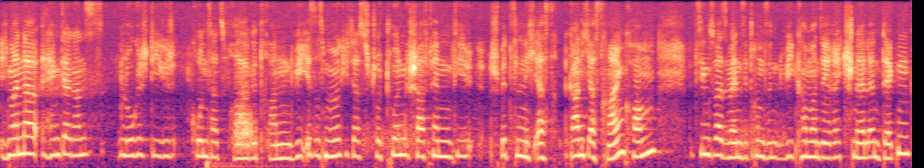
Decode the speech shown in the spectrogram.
Ich meine, da hängt ja ganz logisch die Grundsatzfrage dran. Wie ist es möglich, dass Strukturen geschafft werden, die Spitzel nicht erst, gar nicht erst reinkommen? Beziehungsweise, wenn sie drin sind, wie kann man sie recht schnell entdecken?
